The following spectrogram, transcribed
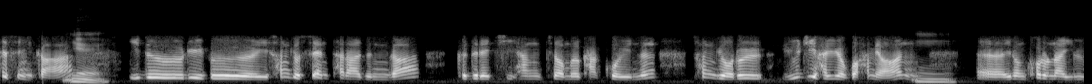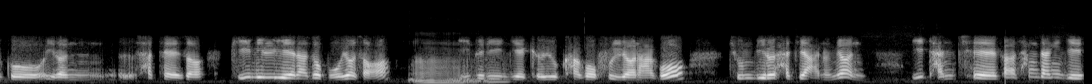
했으니까 예. 이들이 그 선교 센터라든가 그들의 지향점을 갖고 있는 선교를 유지하려고 하면 음. 에, 이런 코로나 19 이런 사태에서 비밀리에라도 모여서 아. 이들이 이제 교육하고 훈련하고 준비를 하지 않으면 이 단체가 상당히 이제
